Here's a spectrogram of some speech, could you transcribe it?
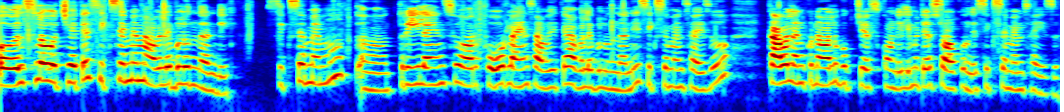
పర్ల్స్లో వచ్చి అయితే సిక్స్ ఎంఎం అవైలబుల్ ఉందండి. Six mm three lines or four lines అవి అయితే అవైలబుల్ ఉందండి. సిక్స్ ఎంఎం సైజు కావాలనుకున్న వాళ్ళు బుక్ చేసుకోండి. లిమిటెడ్ స్టాక్ ఉంది సిక్స్ ఎంఎం సైజు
